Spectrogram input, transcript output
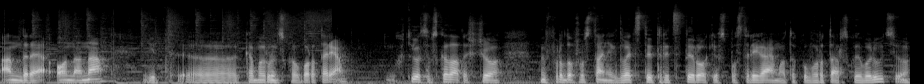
Андре Онана, від камерунського воротаря. Хотілося б сказати, що ми впродовж останніх 20-30 років спостерігаємо таку воротарську еволюцію,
